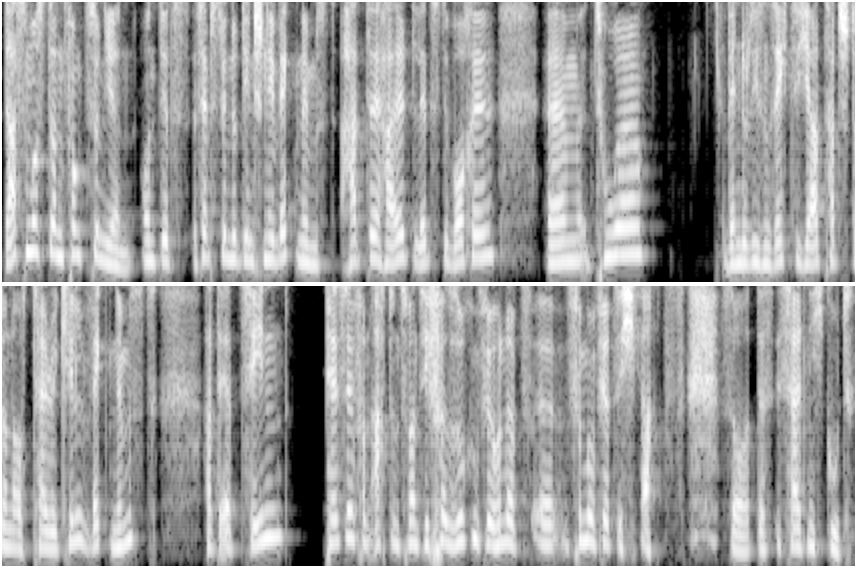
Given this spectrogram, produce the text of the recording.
das muss dann funktionieren. Und jetzt, selbst wenn du den Schnee wegnimmst, hatte halt letzte Woche ähm, Tour, wenn du diesen 60-Yard-Touchdown auf Tyreek Hill wegnimmst, hatte er 10 Pässe von 28 Versuchen für 145 Yards. So, das ist halt nicht gut.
